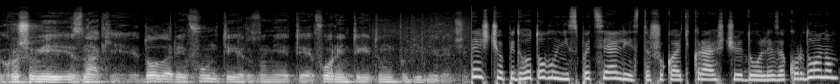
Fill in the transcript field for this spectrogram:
грошові знаки долари, фунти, розумієте, форінти і тому подібні речі. Те, що підготовлені спеціалісти шукають кращої долі за кордоном,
